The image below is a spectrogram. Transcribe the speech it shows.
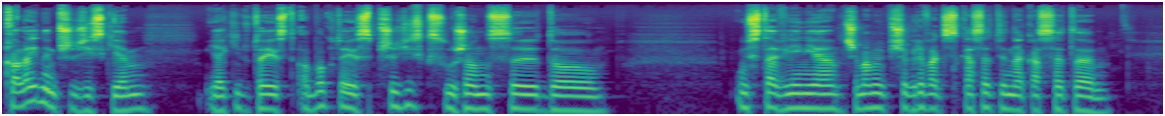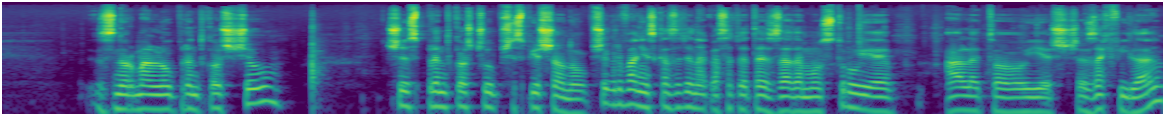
Kolejnym przyciskiem, jaki tutaj jest obok, to jest przycisk służący do ustawienia, czy mamy przegrywać z kasety na kasetę z normalną prędkością, czy z prędkością przyspieszoną. Przegrywanie z kasety na kasetę też zademonstruję, ale to jeszcze za chwilę.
